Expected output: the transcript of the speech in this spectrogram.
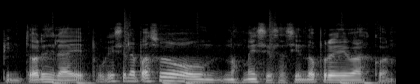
pintores de la época, y se la pasó unos meses haciendo pruebas con,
